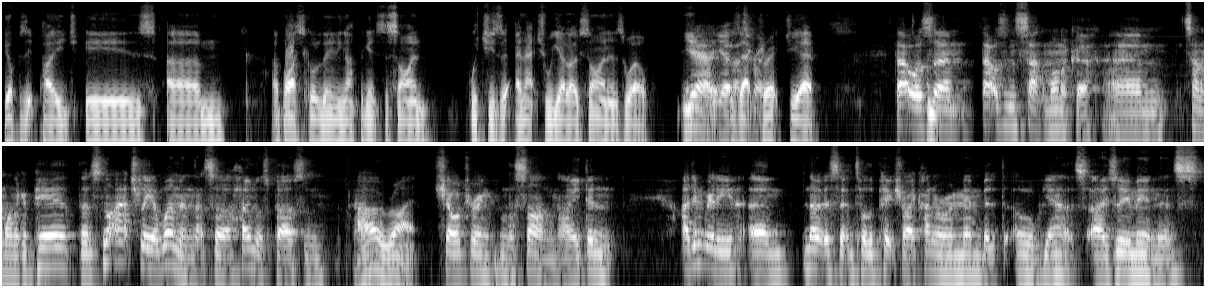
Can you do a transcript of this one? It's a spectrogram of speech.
the opposite page is um, a bicycle leaning up against a sign, which is an actual yellow sign as well. Yeah, yeah, is that right. correct? Yeah. That was um, that was in Santa Monica, um, Santa Monica Pier. That's not actually a woman. That's a homeless person. Um, oh right. Sheltering from the sun. I didn't I didn't really um, notice it until the picture. I kind of remembered. Oh yeah, I zoom in. It's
